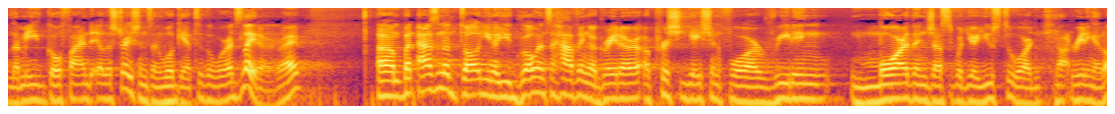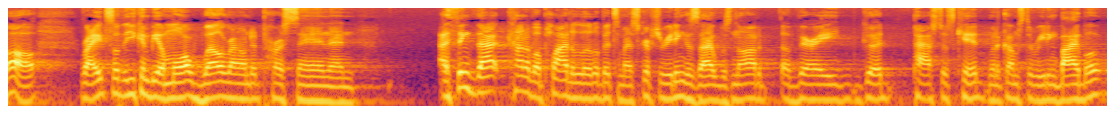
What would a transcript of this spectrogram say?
Let me go find the illustrations and we'll get to the words later, right? Um, but as an adult, you know, you grow into having a greater appreciation for reading more than just what you're used to or not reading at all right? So that you can be a more well rounded person. And I think that kind of applied a little bit to my scripture reading because I was not a very good pastor's kid when it comes to reading Bible,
